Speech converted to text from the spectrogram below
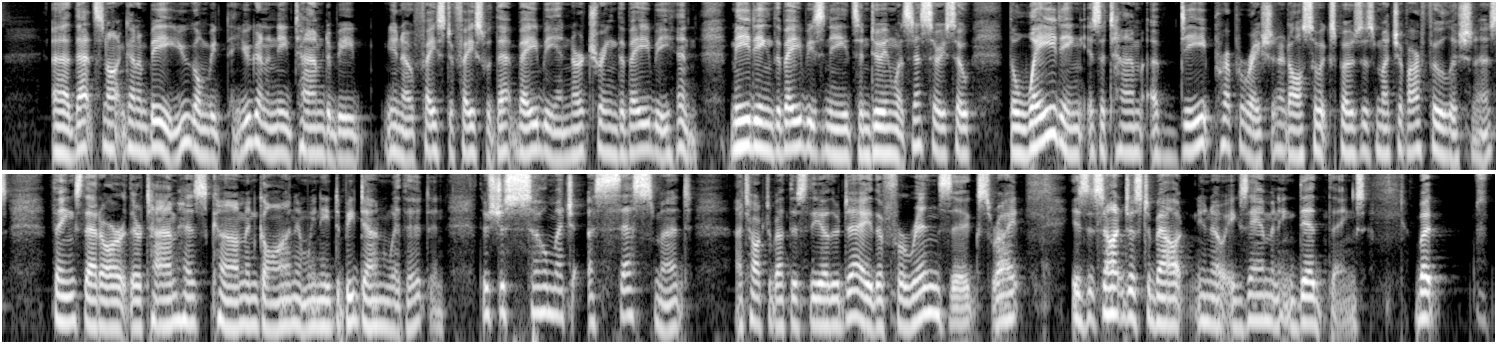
uh, that's not going to be you're going to be you're going to need time to be you know face to face with that baby and nurturing the baby and meeting the baby's needs and doing what's necessary. So the waiting is a time of deep preparation. It also exposes much of our foolishness things that are their time has come and gone and we need to be done with it. And there's just so much assessment. I talked about this the other day the forensics right? Is it's not just about you know examining dead things but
